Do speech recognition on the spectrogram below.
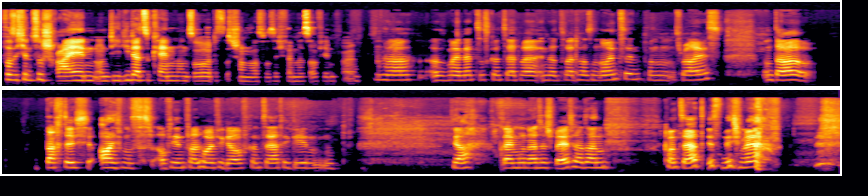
vor sich hin zu schreien und die Lieder zu kennen und so, das ist schon was, was ich vermisse auf jeden Fall. Ja, also mein letztes Konzert war in der 2019 von Thrice und da dachte ich, oh, ich muss auf jeden Fall häufiger auf Konzerte gehen und ja, drei Monate später dann Konzert ist nicht mehr.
